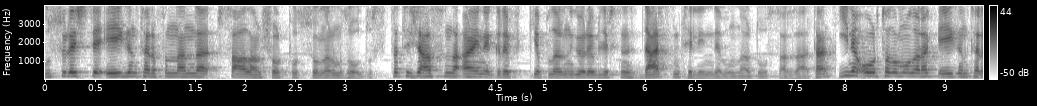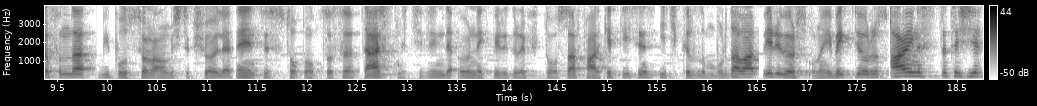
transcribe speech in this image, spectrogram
Bu süreçte Egan tarafından da sağlam short pozisyonlarımız oldu. Strateji aslında aynı grafik yapılarını görebilirsiniz. Ders niteliğinde bunlar dostlar zaten. Yine ortalama olarak Egan tarafında bir pozisyon almıştık şöyle. Entry stop noktası ders niteliğinde örnek bir grafik dostlar. Fark ettiyseniz iç kırılım burada var ve reverse onayı bekliyoruz. Aynı strateji,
